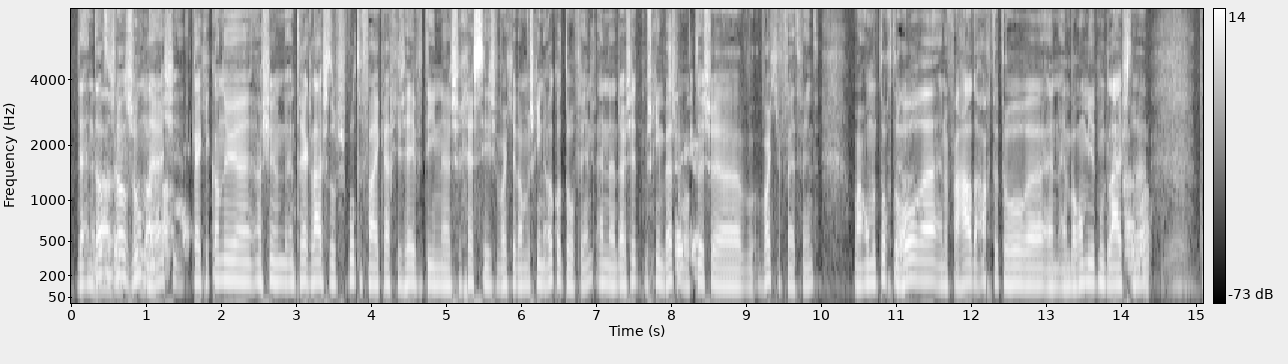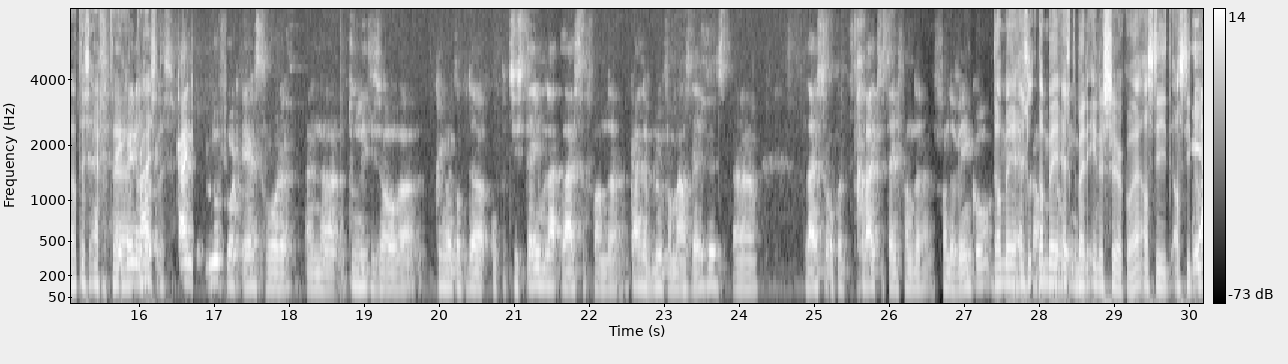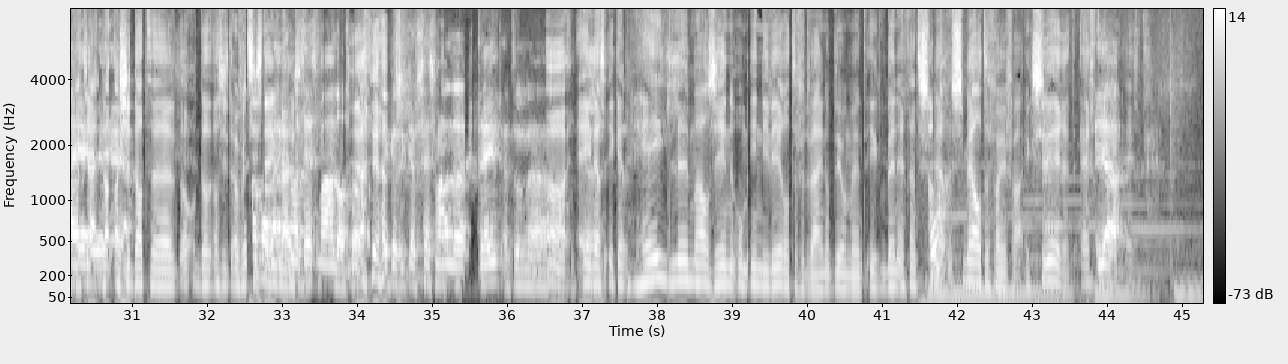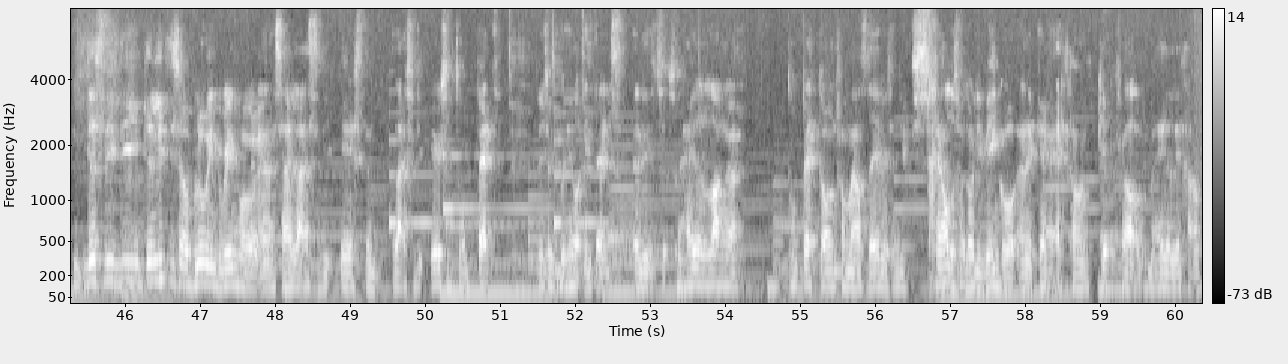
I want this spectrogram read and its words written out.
De- en En dat is wel ik zo zonde. Hè? je, kijk, je kan nu, eh, als je een, een track luistert op Spotify, krijg je 17 eh, suggesties wat je dan misschien ook wel tof vindt. En eh, daar zit misschien best wel wat tussen wat je vet vindt. Maar om het toch te Ja. horen en een verhaal erachter te horen en, en waarom je het moet luisteren, Ja, dat is echt ik weet nog priceless. ik Kind of Blue voor het eerst hoorde. En toen liet hij zo, eh ging het op, de, op het systeem lu- luisteren van de Kind of Blue van Miles Davis. Luisteren op het geluidssysteem van de, van de winkel. Dan ben je echt, dan ben je echt bij de inner circle, hè? Als, die, als, die, Ja, ja, ja, als je dat, eh, dat, als je het over het systeem luistert. zes maanden of zo. Ik, heb- ik heb zes maanden getraind en toen... eh, Oh, het, eh, Elias, ik heb helemaal zin om in die wereld te verdwijnen op dit moment. Ik ben echt aan het smel- smelten van je vaak. Ik zweer het. Echt. Ja. echt. Dus die, die, toen liet hij zo Blue in Green horen en hij zei, luister die eerste, luister die eerste trompet. Die is ook heel intens. En die is zo'n hele lange trompettoon van Miles Davis. En die schelde zo door die winkel en ik kreeg echt gewoon kippenvel over mijn hele lichaam.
